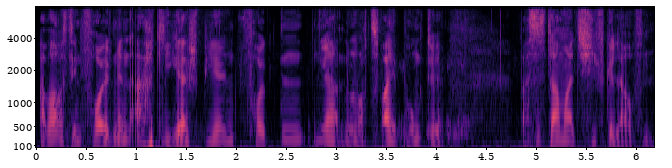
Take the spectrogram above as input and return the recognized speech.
aber aus den folgenden acht Ligaspielen folgten ja nur noch zwei Punkte. Was ist damals schiefgelaufen?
